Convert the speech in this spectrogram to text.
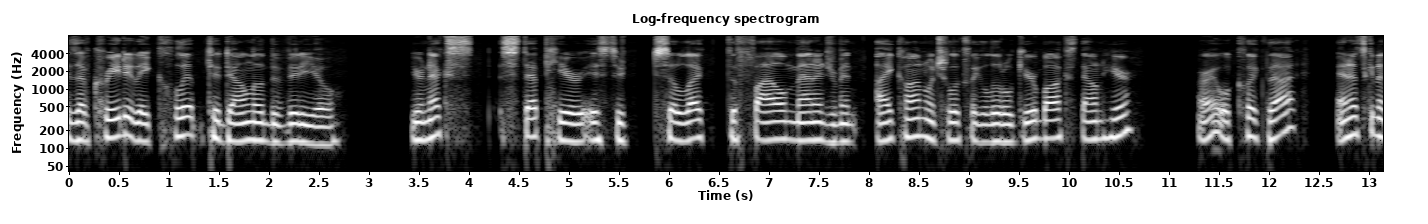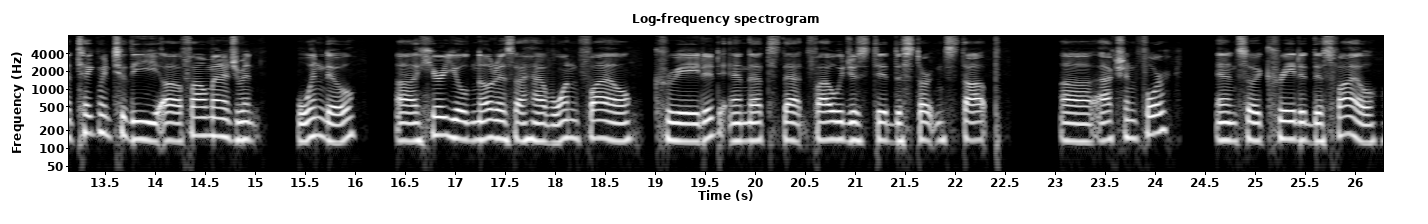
is I've created a clip to download the video. Your next step here is to select the file management icon, which looks like a little gearbox down here. All right, we'll click that. And it's going to take me to the uh, file management window. uh, here you'll notice I have one file created, and that's that file we just did the start and stop uh, action for. And so it created this file.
